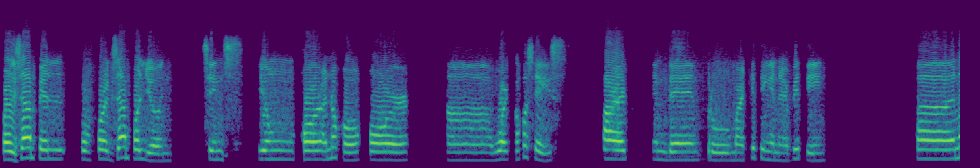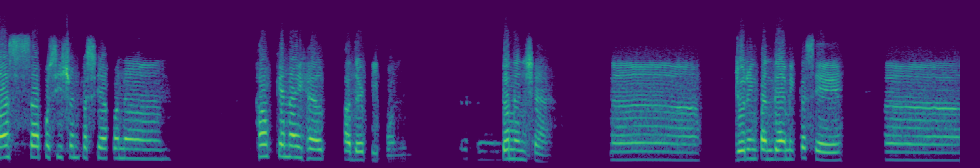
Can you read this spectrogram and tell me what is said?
For example, for, for example yun, since yung core ano ko, core uh, work ko is art and then through marketing and everything, uh, nasa position kasi ako na how can I help other people? Ganun siya. Na during pandemic kasi, ah,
